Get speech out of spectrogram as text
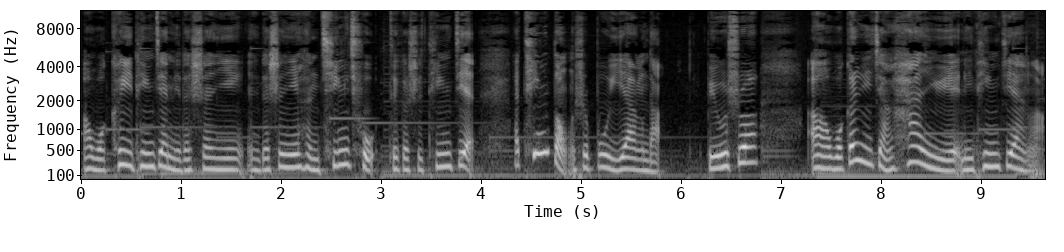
啊，我可以听见你的声音，你的声音很清楚，这个是听见。啊，听懂是不一样的。比如说，啊，我跟你讲汉语，你听见了，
